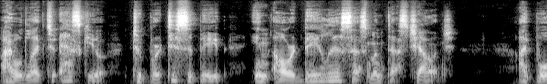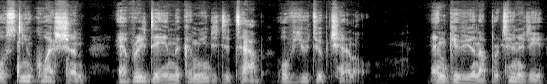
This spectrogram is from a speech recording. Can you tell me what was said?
I would like to ask you to participate in our daily assessment test challenge. I post new question every day in the community tab of YouTube channel and give you an opportunity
